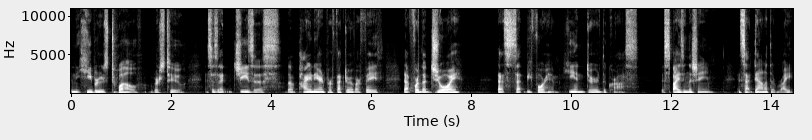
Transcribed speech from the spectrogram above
In Hebrews 12, verse 2, it says that Jesus, the pioneer and perfecter of our faith, that for the joy that set before him, he endured the cross, despising the shame, and sat down at the right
